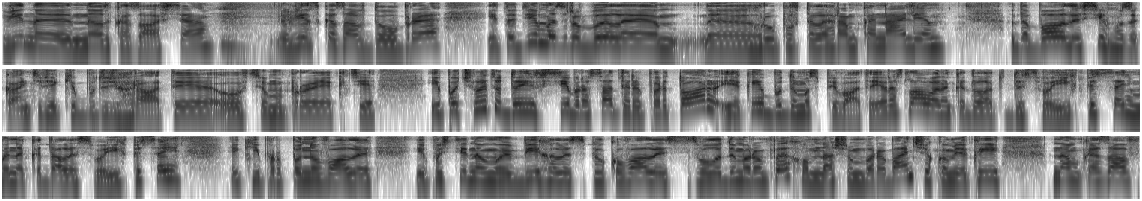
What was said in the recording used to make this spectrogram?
Він е, не відказався. Він сказав добре. І тоді ми зробили е, групу в телеграм-каналі, додали всіх музикантів, які будуть грати в цьому проєкті, і почали туди всі бросати репертуар, який будемо співати. Ярослава накидала туди своїх пісень. Ми накидали своїх пісень, які пропонували. І постійно ми бігали, спілкувалися з Володимиром Пехом, нашим барабанщиком, який нам казав,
